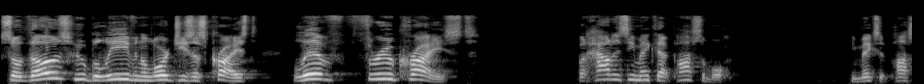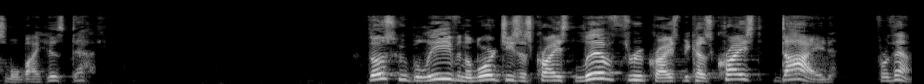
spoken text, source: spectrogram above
So those who believe in the Lord Jesus Christ live through Christ. But how does He make that possible? He makes it possible by His death. Those who believe in the Lord Jesus Christ live through Christ because Christ died for them.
